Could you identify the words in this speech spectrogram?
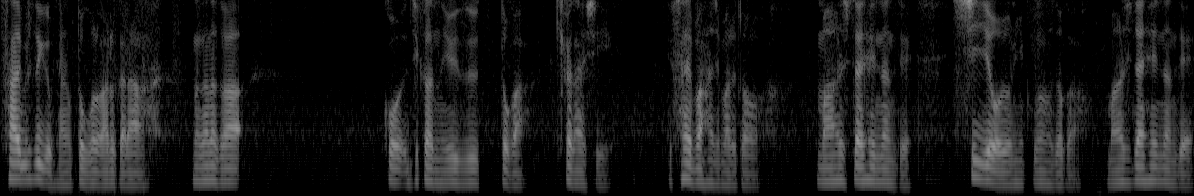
サービス業みたいなところがあるからなかなかこう時間の融通とか聞かないし。裁判始まるとマジ大変なんで資料を読み込むのとかマジ大変なんで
